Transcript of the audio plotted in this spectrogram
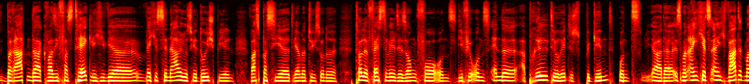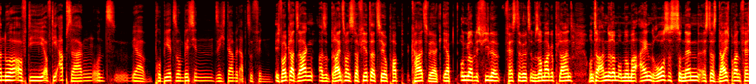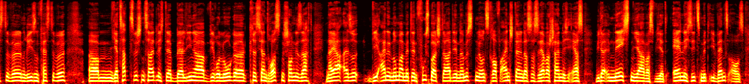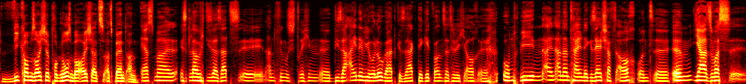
beraten da quasi fast täglich, wie wir, welche Szenarios wir durchspielen, was passiert. Wir haben natürlich so eine tolle Festivalsaison vor uns, die für uns Ende April theoretisch beginnt. Und ja, da ist man eigentlich jetzt, eigentlich wartet man nur auf die, auf die Absagen und ja, probiert so ein bisschen sich damit abzufinden. Ich wollte gerade sagen, also 23.04. CO Pop Karlsberg. Ihr habt unglaublich viele Festivals im Sommer geplant. Unter anderem, um nur mal ein großes zu nennen, ist das Deichbrand Festival, ein Riesenfestival. Ähm, jetzt hat zwischenzeitlich der Berliner Virologe Christian Drosten schon gesagt, naja, also die eine Nummer mit den Fußballstadien, da müssten wir uns darauf einstellen, dass das sehr wahrscheinlich erst wieder im nächsten Jahr was wird. Ähnlich sieht es mit Events aus. Wie kommen solche Prognosen bei euch als, als Band an? Erstmal ist, glaube ich, dieser Satz äh, in Anführungsstrichen, äh, dieser eine Virologe hat gesagt, der geht bei uns natürlich auch äh, um, wie in allen anderen Teilen der Gesellschaft auch. Und äh, ähm, ja, sowas äh,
